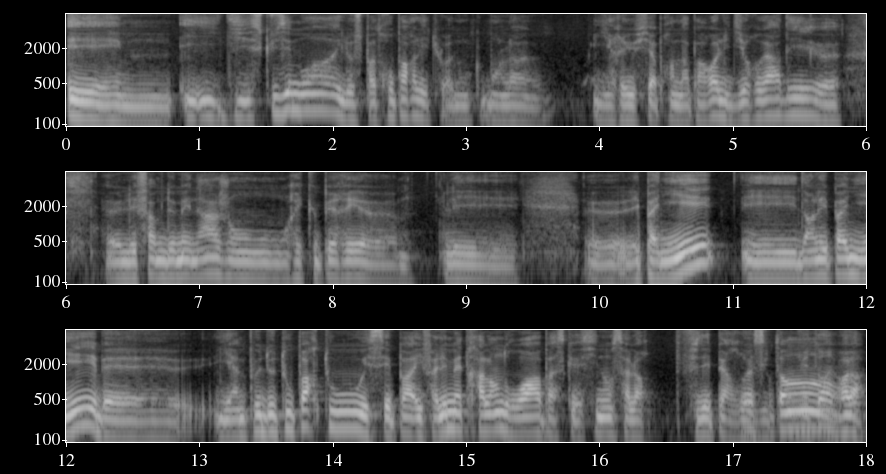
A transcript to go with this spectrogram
Et, il dit, excusez-moi, il n'ose pas trop parler. Tu vois. Donc bon, là, il réussit à prendre la parole. Il dit, regardez, euh, les femmes de ménage ont récupéré les, euh, les paniers. Et dans les paniers, eh ben, il y a un peu de tout partout. Et c'est pas, il fallait mettre à l'endroit parce que sinon ça leur faisait perdre du, temps, Voilà.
